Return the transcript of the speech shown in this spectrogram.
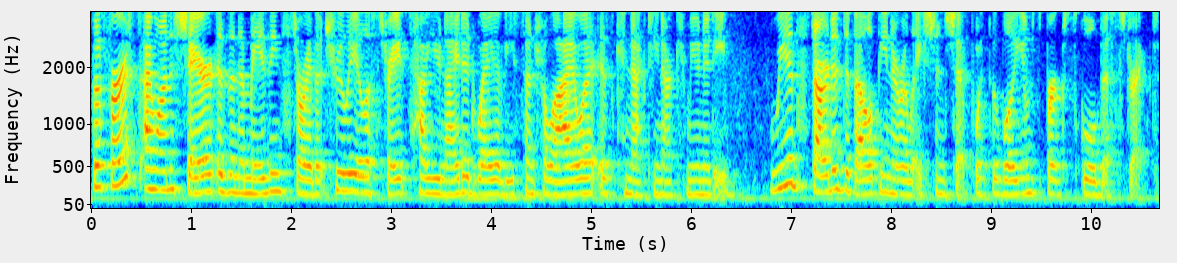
The first I want to share is an amazing story that truly illustrates how United Way of East Central Iowa is connecting our community. We had started developing a relationship with the Williamsburg School District.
